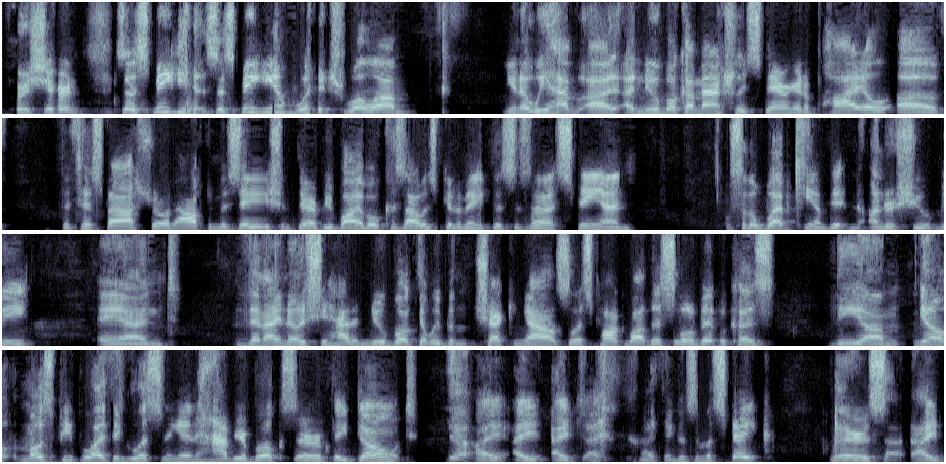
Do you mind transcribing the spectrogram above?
for sure. So speaking so speaking of which, well, um, you know, we have a, a new book. I'm actually staring at a pile of the testosterone optimization therapy Bible because I was going to make this as a stand so the webcam didn't undershoot me. And then I noticed she had a new book that we've been checking out. So let's talk about this a little bit because the um, you know most people I think listening in have your books, or if they don't, yeah, I I I, I think it's a mistake. There's I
